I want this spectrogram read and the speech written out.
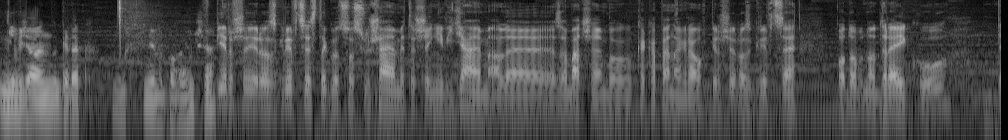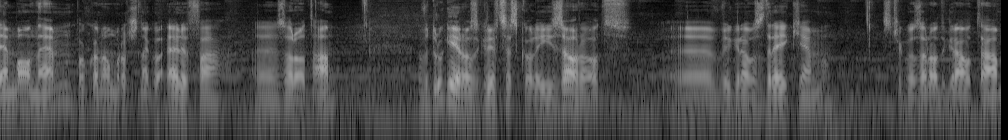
Nie widziałem gierek, więc nie wypowiem się. W pierwszej rozgrywce, z tego co słyszałem, ja też jej nie widziałem, ale zobaczę, bo KKP nagrał. W pierwszej rozgrywce podobno Drake'u demonem pokonał mrocznego elfa e, Zorota. W drugiej rozgrywce z kolei Zorot e, wygrał z Drake'iem, z czego Zorot grał tam...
